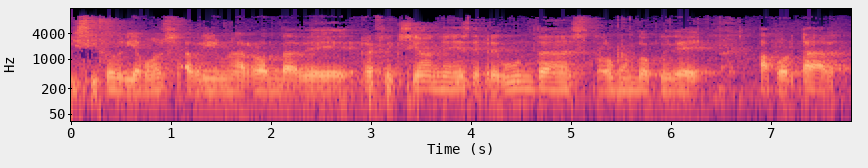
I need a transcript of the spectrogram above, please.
Y si podríamos abrir una ronda de reflexiones, de preguntas, todo el mundo puede aportar,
